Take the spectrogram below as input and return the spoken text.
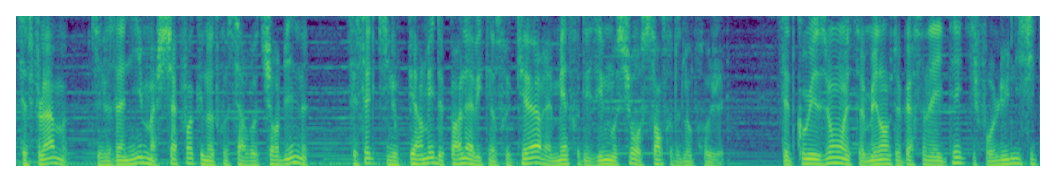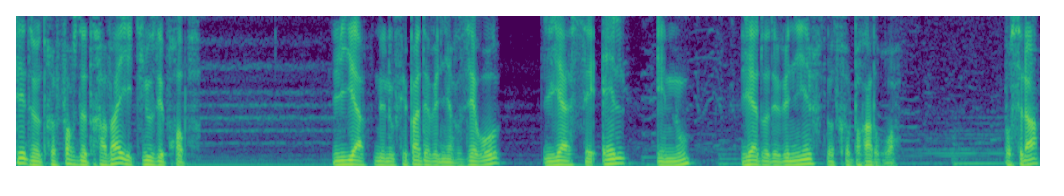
Cette flamme qui nous anime à chaque fois que notre cerveau turbine, c'est celle qui nous permet de parler avec notre cœur et mettre des émotions au centre de nos projets. Cette cohésion et ce mélange de personnalités qui font l'unicité de notre force de travail et qui nous est propre. L'IA ne nous fait pas devenir zéro, l'IA c'est elle et nous. L'IA doit devenir notre bras droit. Pour cela,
